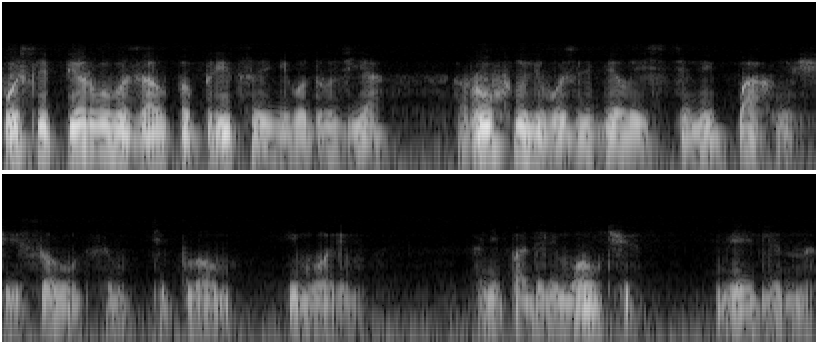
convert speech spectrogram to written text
После первого залпа Прица и его друзья рухнули возле белой стены, пахнущей солнцем, теплом и морем. Они падали молча, медленно,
